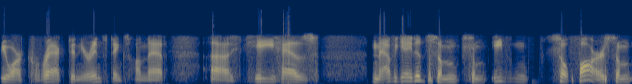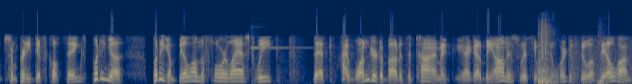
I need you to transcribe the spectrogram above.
you are correct in your instincts on that. Uh, he has navigated some some even so far some some pretty difficult things. Putting a putting a bill on the floor last week that I wondered about at the time. I, I got to be honest with you. We're going to do a bill on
